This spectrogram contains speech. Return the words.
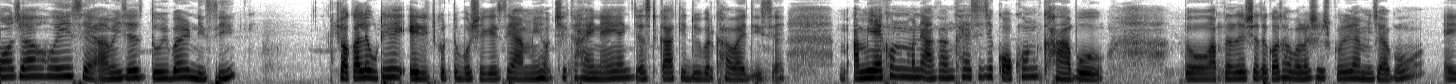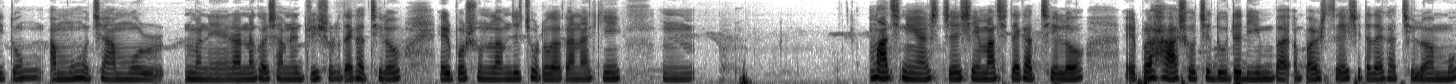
মজা হয়েছে। আমি জাস্ট দুইবার নিছি। সকালে উঠে এডিট করতে বসে গেছি, আমি হচ্ছে খাই নাই জাস্ট কাকি দুইবার খাওয়াই দিয়েছে আমি এখন মানে আকাঙ্ক্ষায় আছি যে কখন খাব। তো আপনাদের সাথে কথা বলা শেষ করে আমি যাব। এই তো আম্মু হচ্ছে আম্মুর মানে রান্নাঘরের সামনের দৃশ্যটা দেখাচ্ছিল। এরপর শুনলাম যে ছোটো কাকা নাকি মাছ নিয়ে আসছে সেই মাছ দেখাচ্ছিল। এরপর হাঁস হচ্ছে দুইটা ডিম পারছে, সেটা দেখাচ্ছিল আম্মু।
